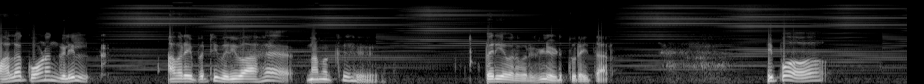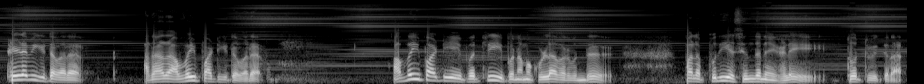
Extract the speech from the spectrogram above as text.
பல கோணங்களில் அவரை பற்றி விரிவாக நமக்கு பெரியவர் அவர்கள் எடுத்துரைத்தார். இப்போ கிழவி கிட்ட வரார். அதாவது அவ்வை பாட்டிக்கிட்ட வரார். அவ்வை பாட்டியை பற்றி இப்போ நமக்குள்ள அவர் வந்து பல புதிய சிந்தனைகளை தோற்றுவிக்கிறார்.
